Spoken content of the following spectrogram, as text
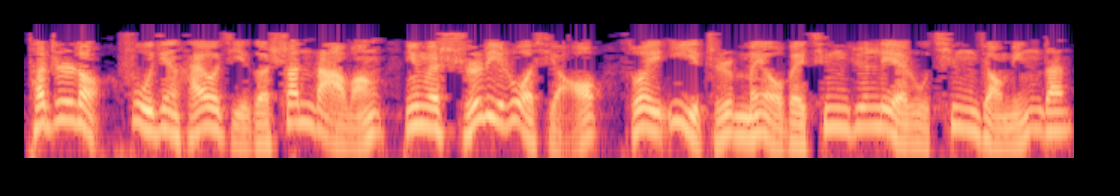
他知道附近还有几个山大王，因为实力弱小，所以一直没有被清军列入清剿名单。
